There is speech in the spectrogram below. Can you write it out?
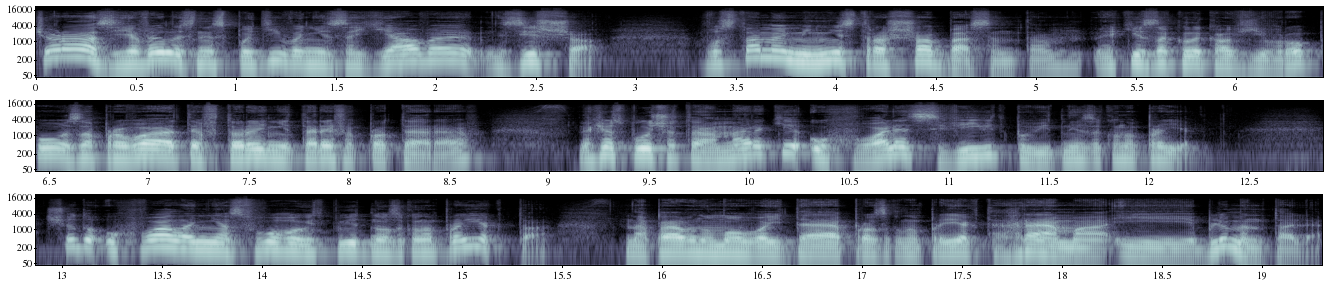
Вчора з'явились несподівані заяви зі США вустами міністра США Бесента, який закликав Європу запровадити вторинні тарифи проти РФ, якщо Сполучені Америки ухвалять свій відповідний законопроєкт. Щодо ухвалення свого відповідного законопроєкта, напевно, мова йде про законопроєкт Грема і Блюменталя,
